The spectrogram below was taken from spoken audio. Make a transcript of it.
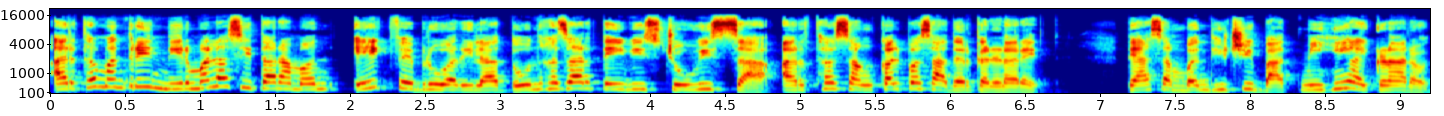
अर्थमंत्री निर्मला सीतारामन एक फेब्रुवारीला दोन हजार तेवीस चोवीसचा अर्थसंकल्प सादर करणार आहेत. त्यासंबंधीची बातमीही ऐकणार आहोत.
